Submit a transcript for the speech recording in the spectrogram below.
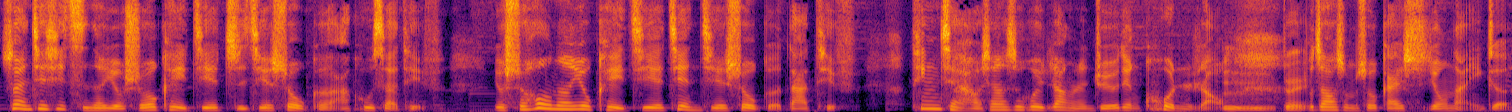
虽然介系词呢，有时候可以接直接受格 accusative，有时候呢又可以接间接受格 dative，听起来好像是会让人觉得有点困扰。嗯嗯，对，不知道什么时候该使用哪一个。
